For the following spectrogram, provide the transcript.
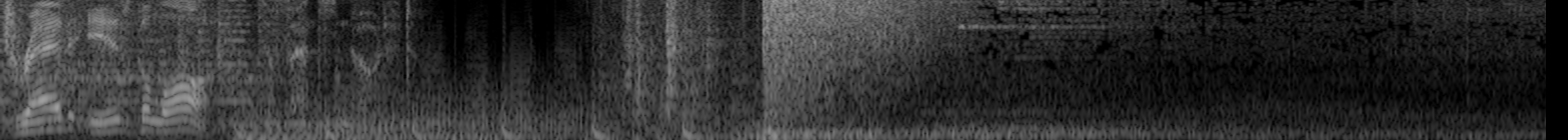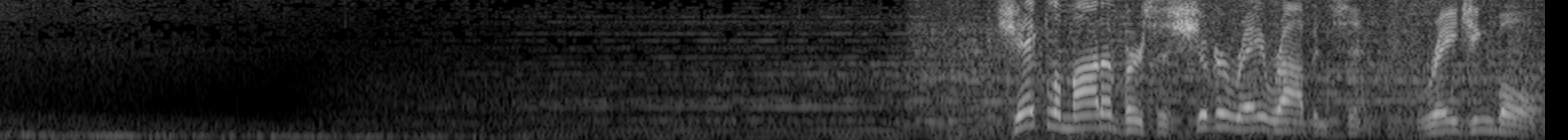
Dredd is the law. Defense noted. Jake LaMotta versus Sugar Ray Robinson. Raging Bull.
